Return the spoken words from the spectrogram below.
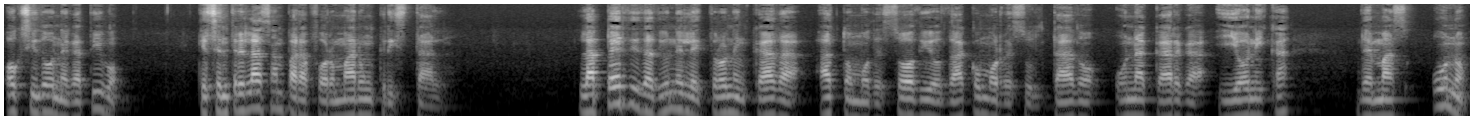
óxido negativo que se entrelazan para formar un cristal. La pérdida de un electrón en cada átomo de sodio da como resultado una carga iónica de más 1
